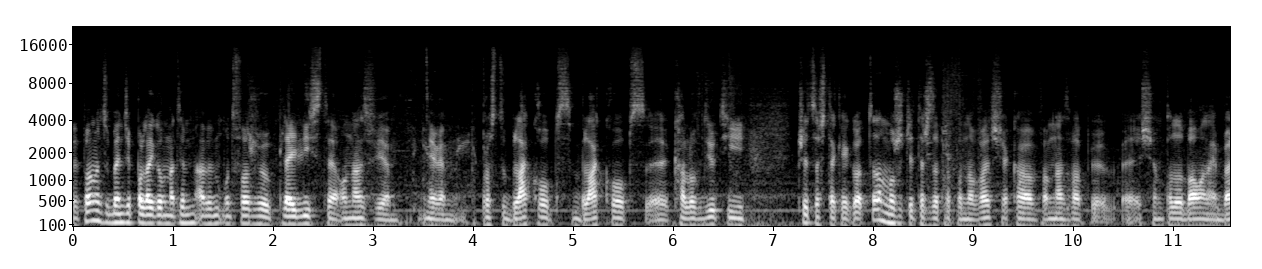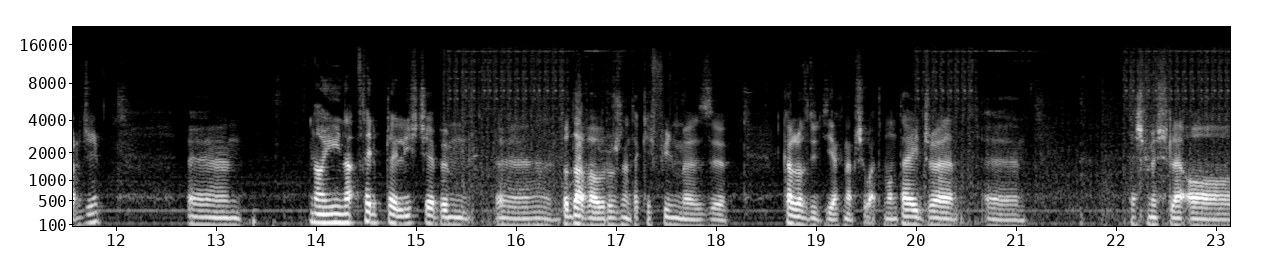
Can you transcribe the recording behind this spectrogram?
Yy, Pomysł będzie polegał na tym, abym utworzył playlistę o nazwie, nie wiem, po prostu Black Ops, Black Ops, Call of Duty, czy coś takiego. To możecie też zaproponować, jaka Wam nazwa się podobała najbardziej. Yy, No i na, w tej playliście bym yy, dodawał różne takie filmy z Call of Duty, jak na przykład montage, yy, też myślę o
